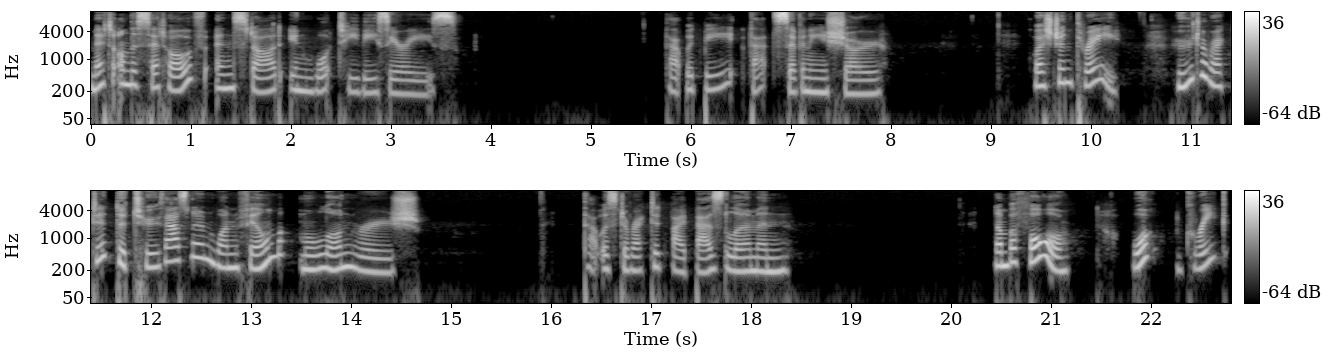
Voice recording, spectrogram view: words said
met on the set of and starred in what TV series? That would be That 70s Show. Question 3. Who directed the 2001 film Moulin Rouge? That was directed by Baz Luhrmann. Number 4. What Greek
